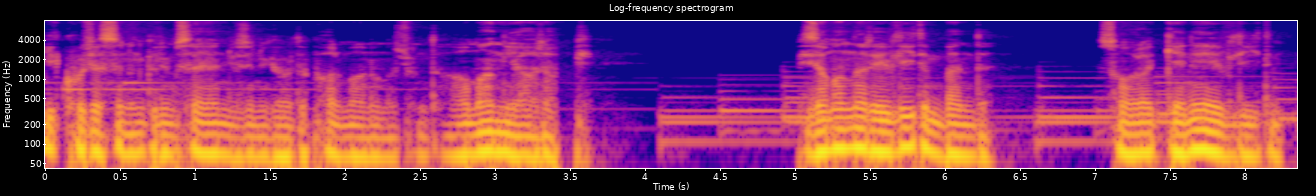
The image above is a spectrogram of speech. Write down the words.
İlk kocasının gülümseyen yüzünü gördü parmağının ucunda. Aman ya Rabbi. Bir zamanlar evliydim ben de. Sonra gene evliydim.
